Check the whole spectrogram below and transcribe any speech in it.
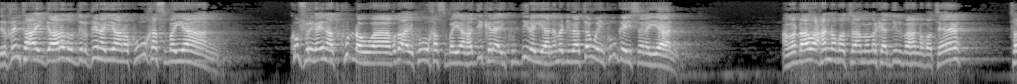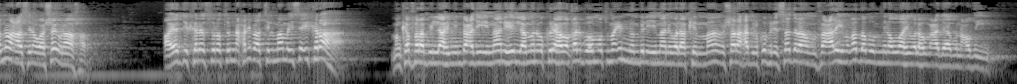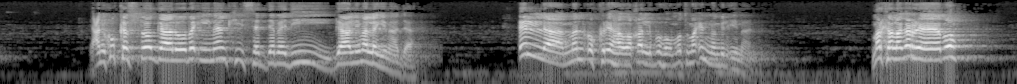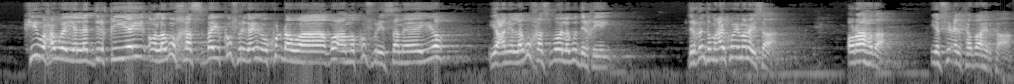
Dirqinta ay gaaladu dirqinayaan oo kugu khasbayaan. Kufriga inaad ku dhawaaqdo ay kugu khasbayaan. Haddii kale ay ku dilayaan ama dhibaato weyn ku geysanayaan ama dhaawac ha noqoto ama markaa dilba ha noqotee ta noocaasina waa shayun aakhar. Aayaddii kale suuratu naxli baa tilmaamaysa ikraaha. Man kafara billahi min bacdi iimaanihi ila man ukriha waqalbuhu muطma'inu biliimaani walakin man sharaxa bilkufri sadran facalayhim gadbu min allahi walahum cadaabun cadiim yacni ku kastoo gaalooba iimaankiisa dabadii gaalnimo la yimaada ilaa man ukriha waqalbuhu muطma'inu biliimaan marka laga reebo kii waxa weeye la dirqiyey oo lagu khasbay kufriga inuu ku dhawaaqo ama kufri sameeyo yacni lagu khasbo o lagu dirqiyey dirqintu maxay ku imanaysaa odhaahda iyo ficilka daahirka ah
